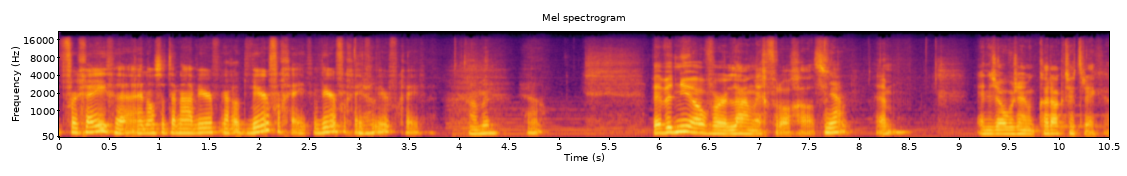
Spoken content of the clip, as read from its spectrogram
vergeven. En als het daarna weer, weer vergeven, weer vergeven, Ja. weer vergeven. Amen. Ja. We hebben het nu over Lamech vooral gehad. Ja, Hem. En dus over zijn karaktertrekken.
